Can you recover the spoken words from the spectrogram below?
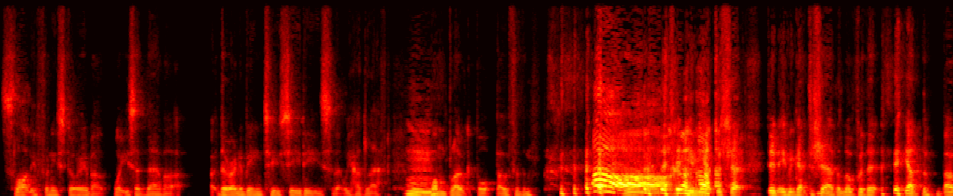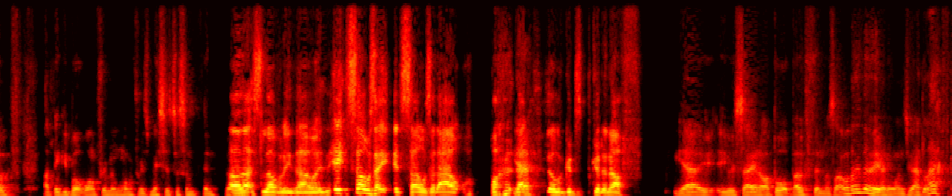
slightly funny story about what you said there about there only being two CDs that we had left. Hmm. One bloke bought both of them. Oh. didn't even get to share. Didn't even get to share the love with it. he had them both. I think he bought one for him and one for his missus or something. But Oh, that's lovely though. It sells it. It sells it out, but Yeah. that's still good. Good enough. yeah, he, he was saying I bought both of them. I was like, well, they're the only ones we had left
